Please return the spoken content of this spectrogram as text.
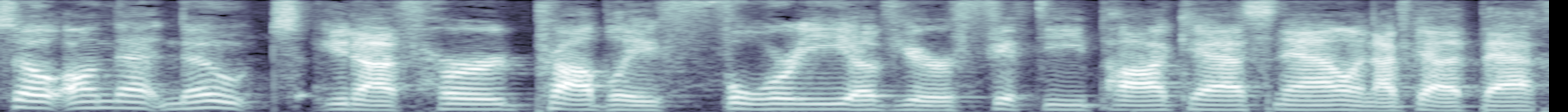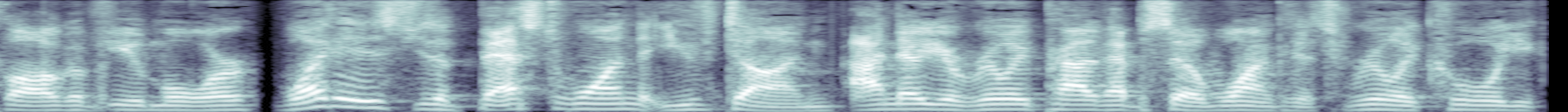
So on that note, you know, I've heard probably 40 of your 50 podcasts now, and I've got a backlog of a few more. What is the best one that you've done? I know you're really proud of episode one because it's really cool. You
